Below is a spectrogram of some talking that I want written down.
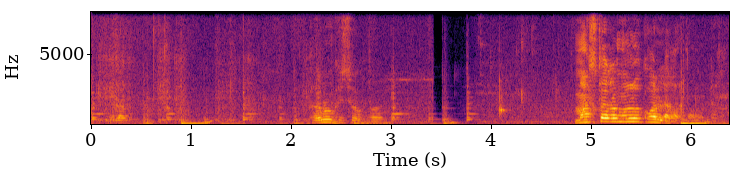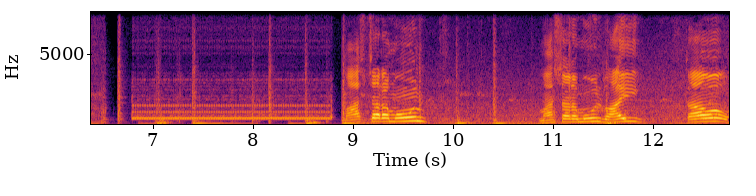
मतलब करूँ किसको कॉल मास्टर अमूल को कॉल लगाता हूँ मास्टर अमूल मास्टर अमूल भाई, कहाँ हो?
